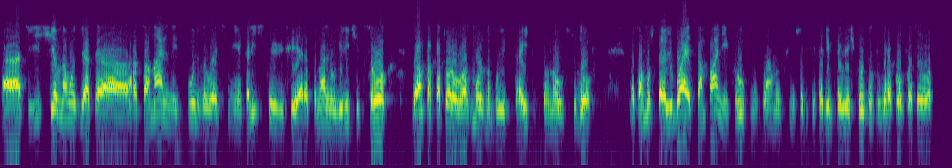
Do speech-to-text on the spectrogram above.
А, в связи с чем, на мой взгляд, э, рационально использовать не количество ветвей, а рационально увеличить срок, в рамках которого возможно будет строительство новых судов. Потому что любая из компаний крупных, да, мы все-таки хотим привлечь крупных игроков в, эту,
